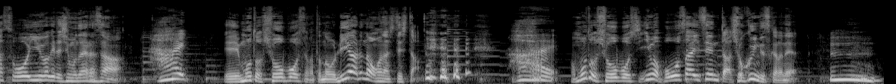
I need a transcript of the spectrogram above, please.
あそういうわけで下平さん、はい。えー元消防士の方のリアルなお話でした はい。元消防士今防災センター職員ですからねうん。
